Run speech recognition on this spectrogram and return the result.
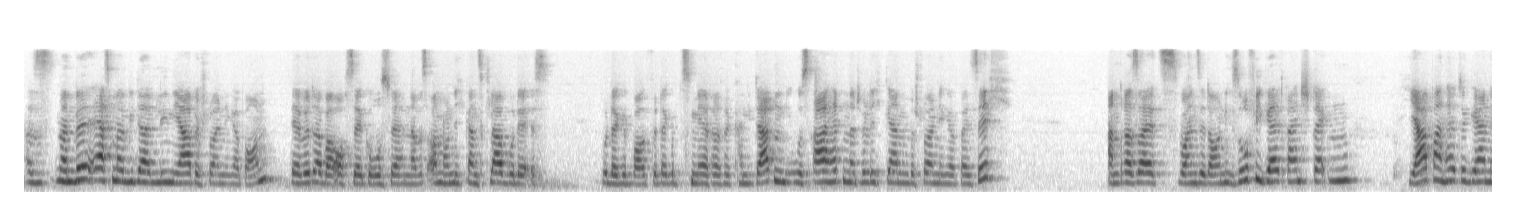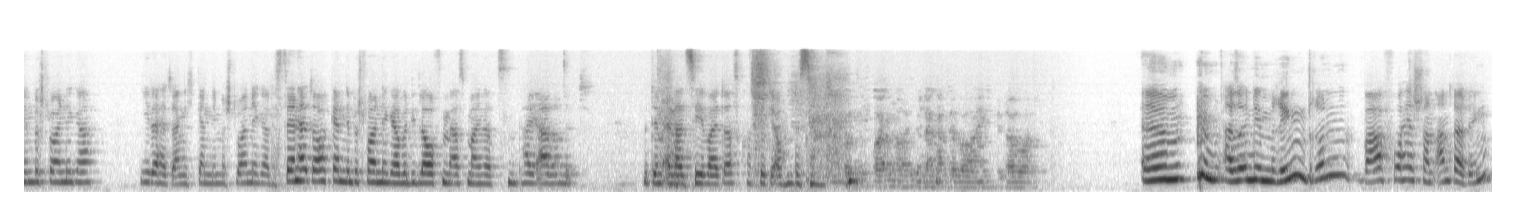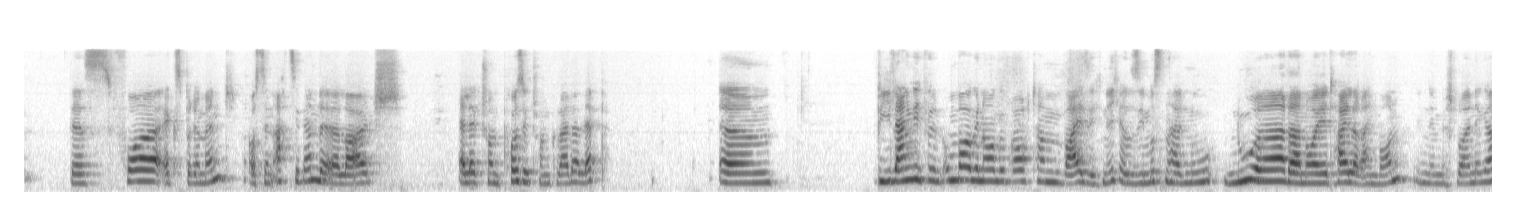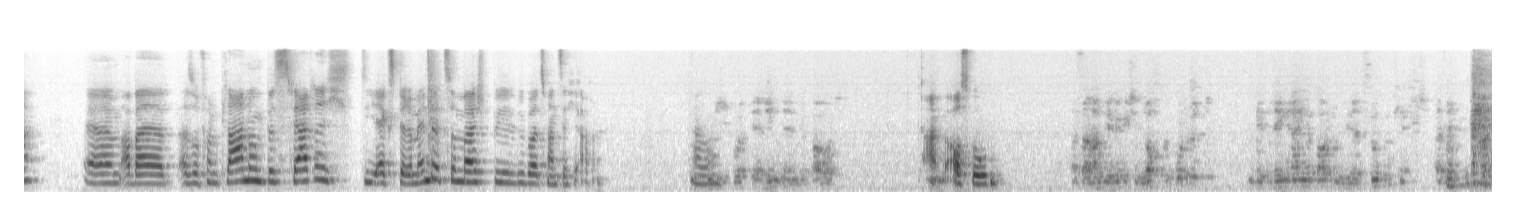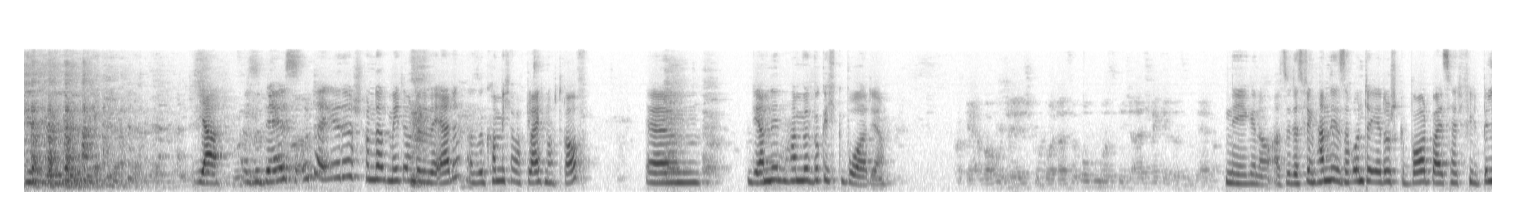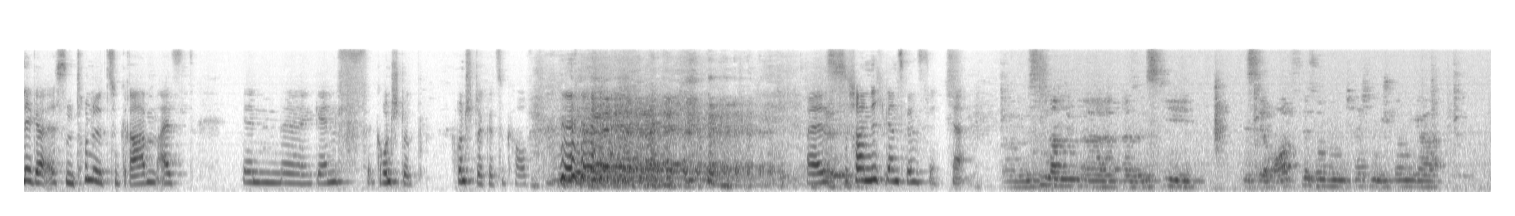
also man will erstmal wieder einen Linearbeschleuniger bauen. Der wird aber auch sehr groß werden, aber ist auch noch nicht ganz klar, wo der ist, wo der gebaut wird. Da gibt es mehrere Kandidaten. Die USA hätten natürlich gerne einen Beschleuniger bei sich. Andererseits wollen sie da auch nicht so viel Geld reinstecken. Japan hätte gerne den Beschleuniger. Jeder hätte eigentlich gerne den Beschleuniger. Das Stan hätte auch gerne den Beschleuniger, aber die laufen erstmal jetzt ein paar Jahre mit, mit dem LAC weiter. Das kostet ja auch ein bisschen. Ich frage mal, wie lange hat der aber eigentlich gedauert? Ähm, also in dem Ring drin war vorher schon ein anderer Ring. Das Vorexperiment aus den 80ern, der Large Electron Positron Collider Lab. Ähm, wie lange die für den Umbau genau gebraucht haben, weiß ich nicht. Also sie mussten halt nu nur da neue Teile reinbauen in den Beschleuniger. Ähm, aber also von Planung bis fertig, die Experimente zum Beispiel, über 20 Jahre. Also, Wie wurde der Ring denn gebaut? Ausgehoben. Also haben die wirklich ein Loch gebuddelt, den Ring reingebaut und wieder zugekippt? Also ja, also der ist unterirdisch, 100 Meter unter der Erde, also komme ich auch gleich noch drauf. Ähm, die haben den haben wir wirklich gebohrt, ja. Okay, aber unterirdisch gebohrt, also oben muss nicht alles weggerissen werden. Nee, genau. Also deswegen haben die es auch unterirdisch gebohrt, weil es halt viel billiger ist, einen Tunnel zu graben, als in äh, Genf Grundstück, Grundstücke zu kaufen. weil es ist schon nicht ganz günstig, ja. Müssen dann, äh, also ist, die, ist der Ort für so einen Teilchenbeschleuniger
